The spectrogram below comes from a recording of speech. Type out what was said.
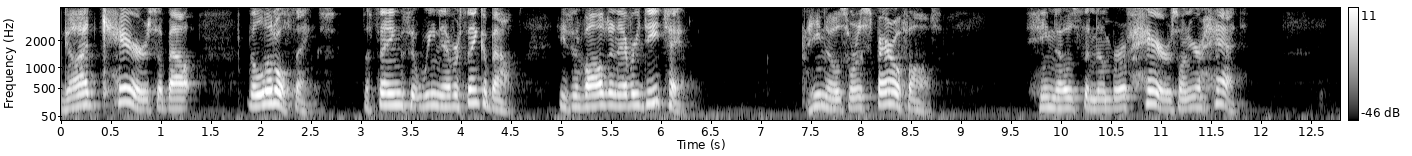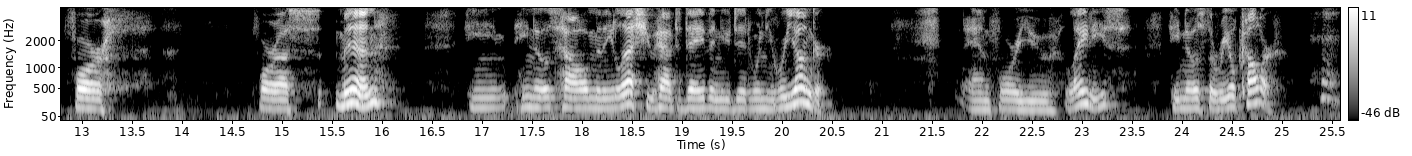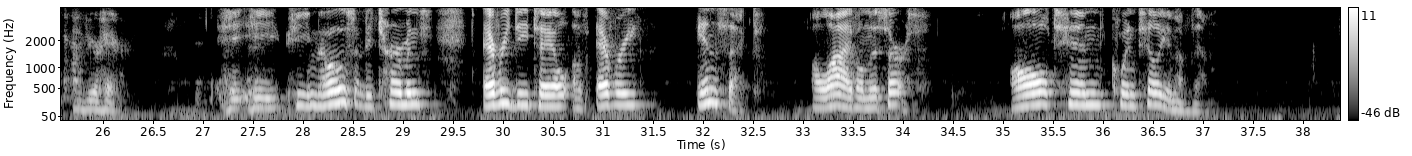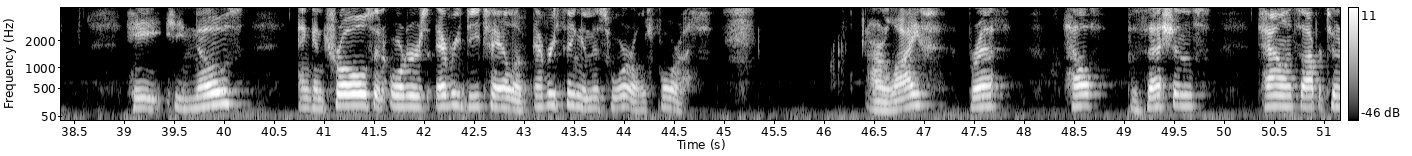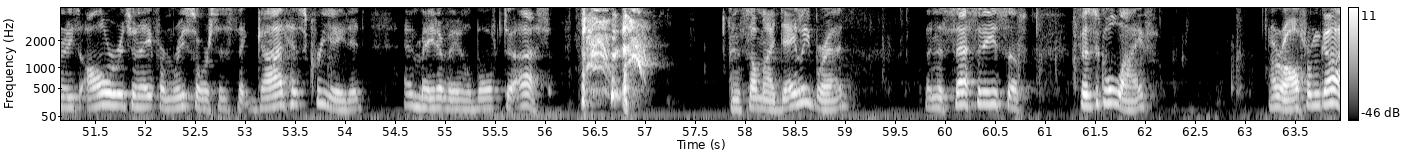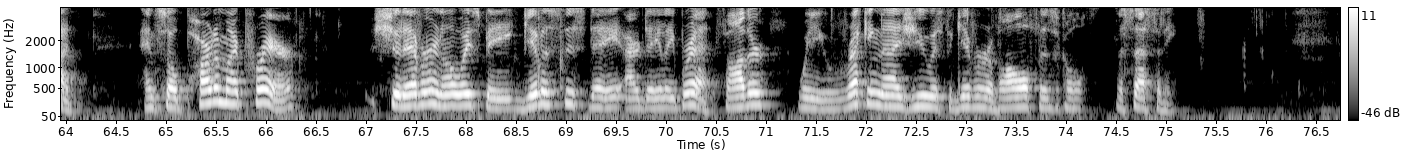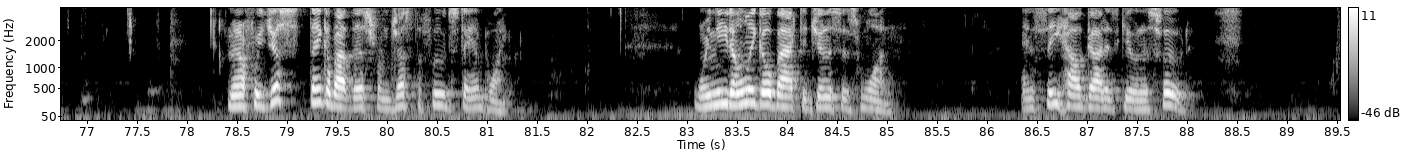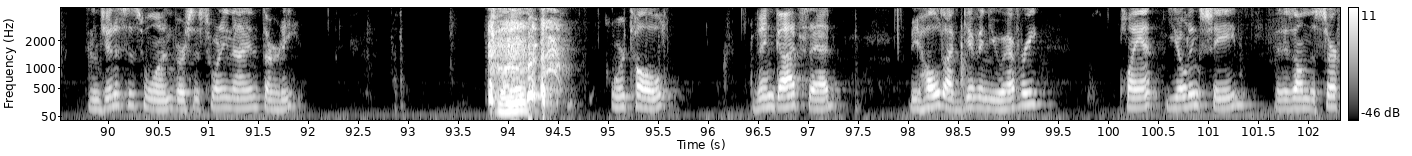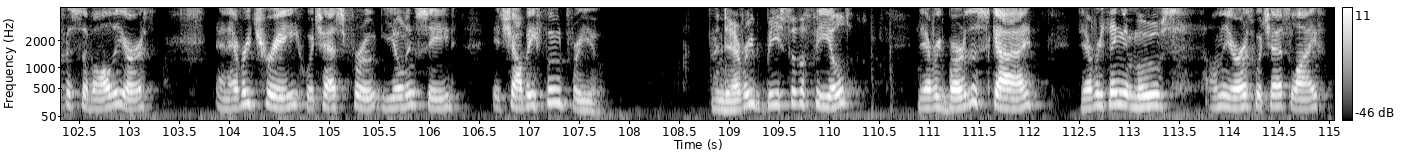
God cares about the little things, the things that we never think about. He's involved in every detail. He knows when a sparrow falls. He knows the number of hairs on your head. For for us men, he he knows how many less you have today than you did when you were younger. And for you ladies, he knows the real color of your hair. He he he knows and determines every detail of every insect alive on this earth, all 10 quintillion of them. He, he knows and controls and orders every detail of everything in this world for us. Our life, breath, health, possessions, talents, opportunities all originate from resources that God has created and made available to us. and so, my daily bread, the necessities of physical life are all from God. And so part of my prayer should ever and always be give us this day our daily bread. Father, we recognize you as the giver of all physical necessity. Now, if we just think about this from just the food standpoint, we need only go back to Genesis 1 and see how God has given us food in Genesis 1, verses 29 and 30, we're told, Then God said, Behold, I've given you every plant yielding seed that is on the surface of all the earth, and every tree which has fruit yielding seed, it shall be food for you. And to every beast of the field, and every bird of the sky, to everything that moves on the earth which has life,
